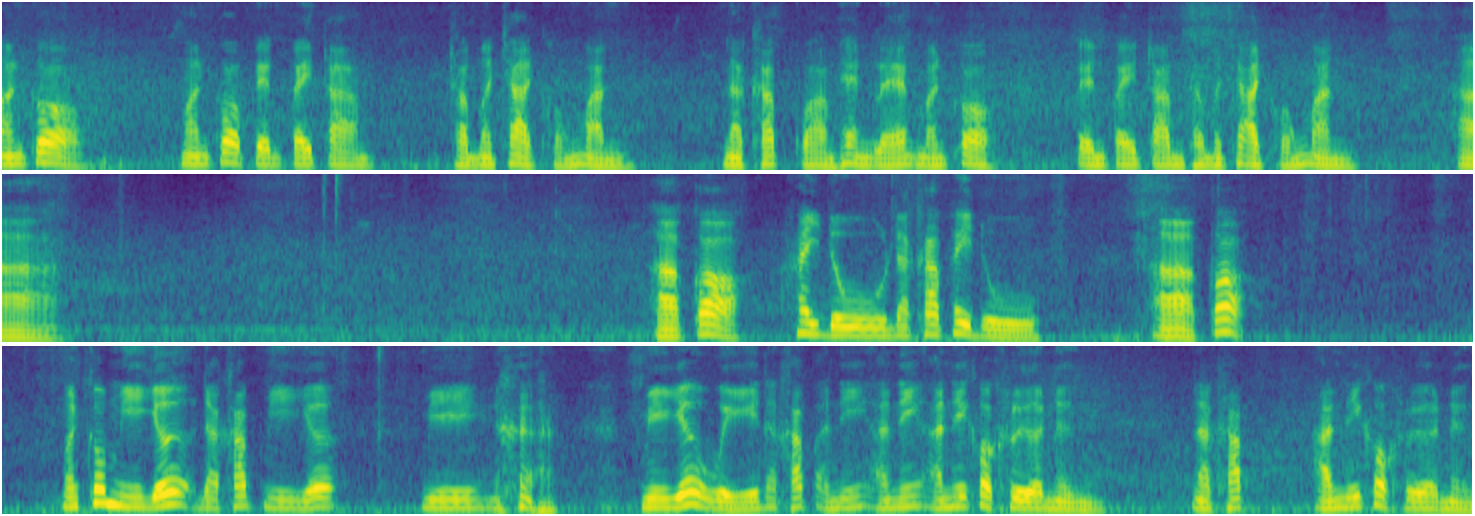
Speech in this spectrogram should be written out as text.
มันก็ มันก็เป็นไปตามธรรมชาติของมันนะครับ ความแห้งแล้งมันก็เป็นไปตามธรรมชาติของมันอ่าอ่าก็ให้ดูนะครับให้ดูอ่าก็ มันก็มีเยอะนะครับ มีเยอะมีมีเยอะหวีนะครับ อันนี้อันนี้อันนี้ก็เครือหนึ่งนะครับ อันนี้ก็เครือหนึ่ง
